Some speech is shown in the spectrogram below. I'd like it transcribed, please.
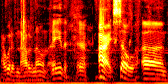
I would have not have known that. Me either. Yeah. All right, so um,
